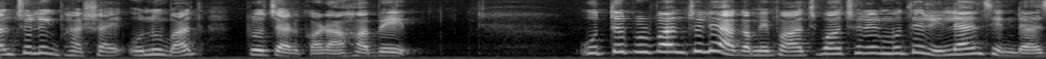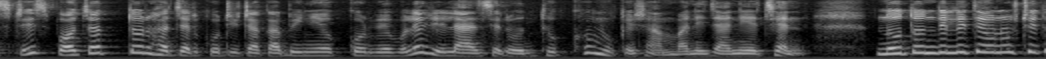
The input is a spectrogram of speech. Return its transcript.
আঞ্চলিক ভাষায় অনুবাদ প্রচার করা হবে। উত্তর পূর্বাঞ্চলে আগামী পাঁচ বছরের মধ্যে রিলায়েন্স ইন্ডাস্ট্রিজ পঁচাত্তর হাজার কোটি টাকা বিনিয়োগ করবে বলে রিলায়েন্সের অধ্যক্ষ মুকেশ আম্বানি জানিয়েছেন। নতুন দিল্লিতে অনুষ্ঠিত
